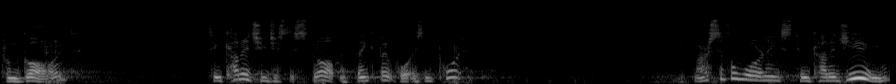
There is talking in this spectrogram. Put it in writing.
from God to encourage you just to stop and think about what is important. Merciful warnings to encourage you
